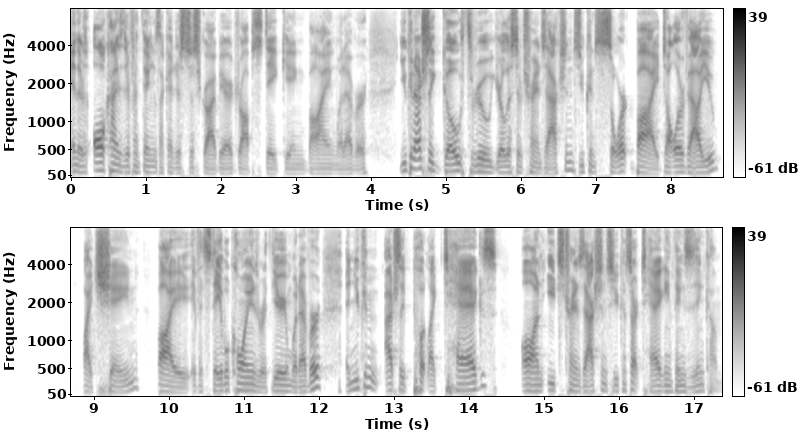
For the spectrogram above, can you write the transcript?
and there's all kinds of different things like I just described airdrop, staking, buying, whatever. You can actually go through your list of transactions. You can sort by dollar value, by chain, by if it's stable coins or Ethereum, whatever. And you can actually put like tags on each transaction. So you can start tagging things as income.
